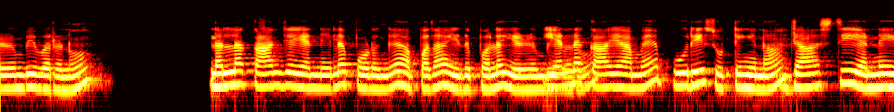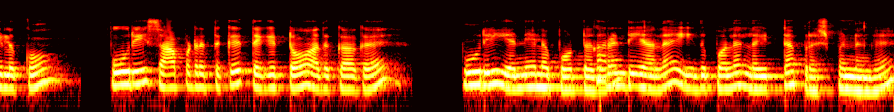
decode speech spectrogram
எழும்பி வரணும். நல்லா காஞ்ச எண்ணெயில் போடுங்க. அப்போ தான் இது போல் எழும்பி எண்ணெய் காயாமல் பூரி சுட்டிங்கன்னா ஜாஸ்தி எண்ணெய் இழுக்கும். பூரி சாப்பிட்றதுக்கு திகட்டும் அதுக்காக. பூரி எண்ணெயில் போட்டு கரண்டியால் இது போல் லைட்டாக ப்ரெஷ் பண்ணுங்கள்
